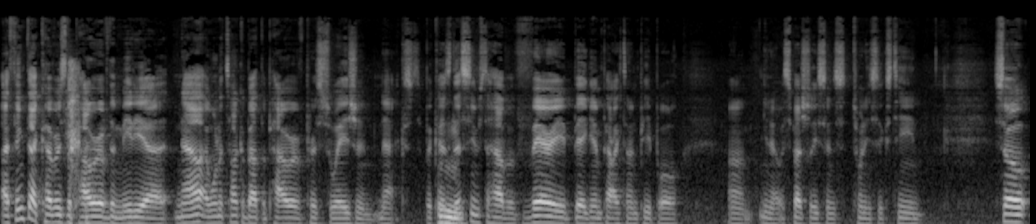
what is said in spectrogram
I think that covers the power of the media. Now I want to talk about the power of persuasion next, because mm-hmm. this seems to have a very big impact on people, um, you know, especially since 2016. So,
